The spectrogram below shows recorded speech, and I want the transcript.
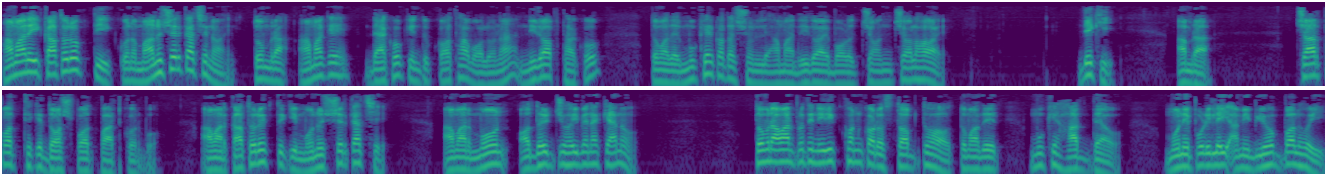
আমার এই কাতরোক্তি কোন মানুষের কাছে নয়। তোমরা আমাকে দেখো, কিন্তু কথা বলো না, নীরব থাকো। তোমাদের মুখের কথা শুনলে আমার হৃদয় বড় চঞ্চল হয়। দেখি, আমরা চার পদ থেকে দশ পদ পাঠ করব। আমার কাতরোক্তি কি মনুষ্যের কাছে? আমার মন অধৈর্য হইবে না কেন? তোমরা আমার প্রতি নিরীক্ষণ করো, স্তব্ধ হও, তোমাদের মুখে হাত দাও। মনে পড়িলেই আমি বিহব্বল হই,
